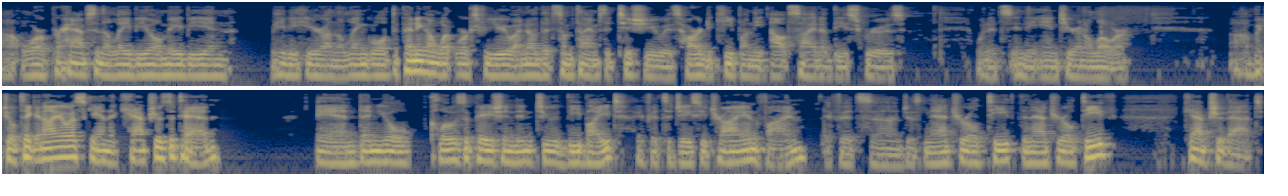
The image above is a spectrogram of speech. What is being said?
uh, or perhaps in the labial, maybe in maybe here on the lingual, depending on what works for you. I know that sometimes the tissue is hard to keep on the outside of these screws when it's in the anterior and a lower. Uh, but you'll take an IOS scan that captures the TAD, and then you'll close the patient into the bite. If it's a JC try-in, fine. If it's uh, just natural teeth, the natural teeth, capture that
